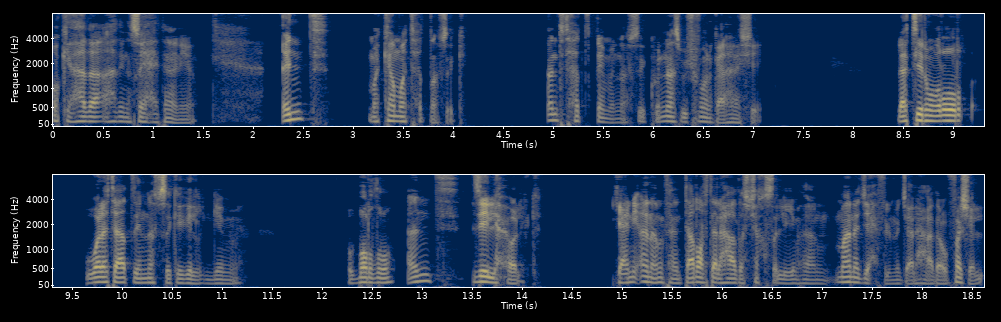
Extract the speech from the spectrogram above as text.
أوكي هذا هذه نصيحة ثانية. أنت مكان ما تحط نفسك. أنت تحط قيمة لنفسك والناس بيشوفونك على هالشيء. لا تصير مغرور ولا تعطي لنفسك أقل قيمة. وبرضو أنت زي اللي حولك. يعني أنا مثلا تعرفت على هذا الشخص اللي مثلا ما نجح في المجال هذا وفشل.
